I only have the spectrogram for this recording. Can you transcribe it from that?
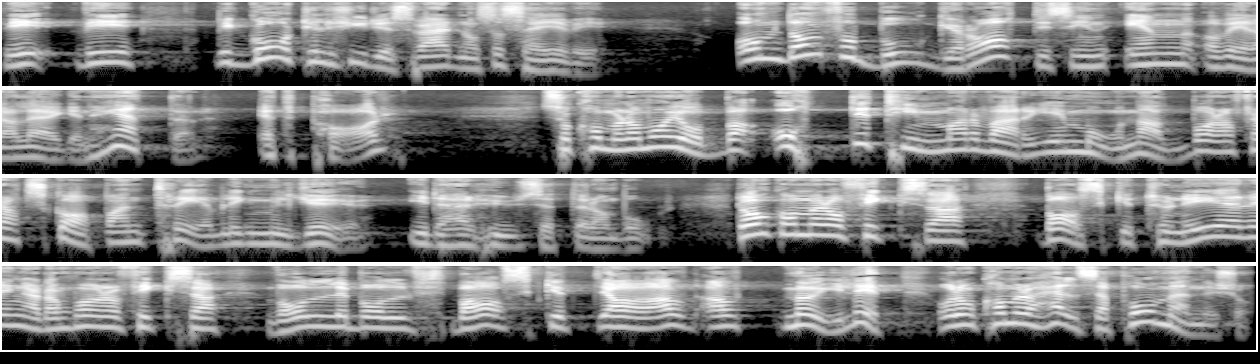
Vi, vi, vi går till hyresvärden och så säger vi, om de får bo gratis i en av era lägenheter, ett par, så kommer de att jobba 80 timmar varje månad bara för att skapa en trevlig miljö i det här huset där de bor. De kommer att fixa basketturneringar, de kommer att fixa volleyboll, basket, ja allt, allt möjligt. Och de kommer att hälsa på människor.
